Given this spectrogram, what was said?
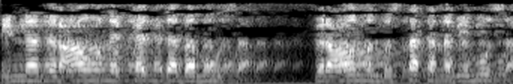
Inna Fir'aun kadzdzaba Musa. Fir'aun mendustakan Nabi Musa.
